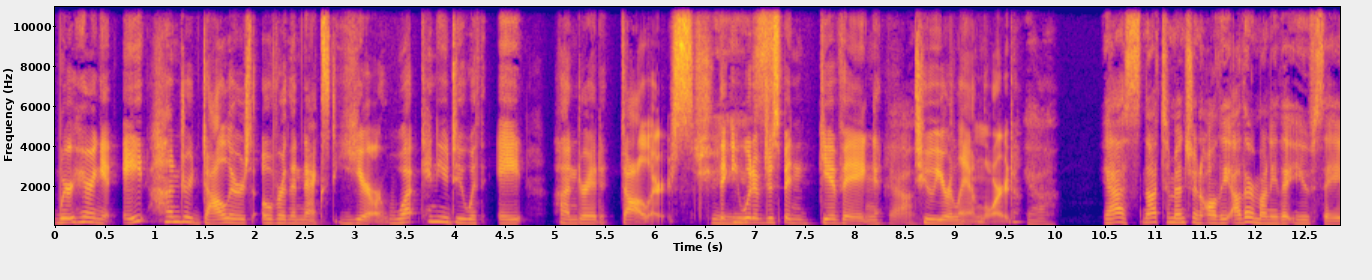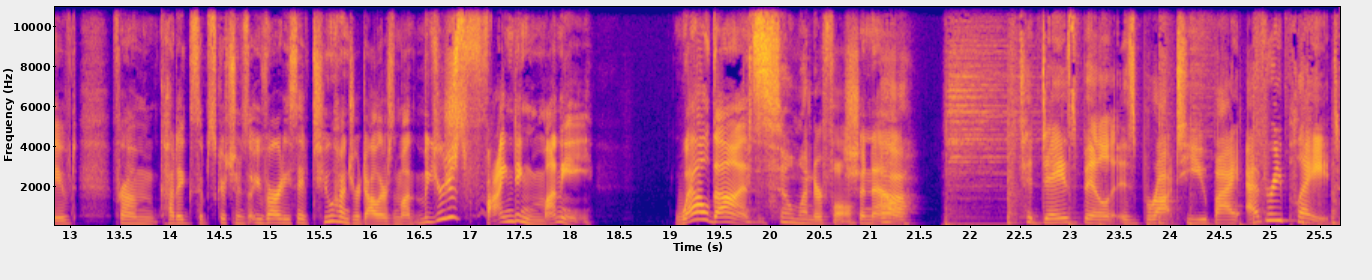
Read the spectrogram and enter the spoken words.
we're hearing it $800 over the next year. What can you do with $800 that you would have just been giving Yeah. to your landlord? Yeah. Yes, not to mention all the other money that you've saved from cutting subscriptions. You've already saved $200 a month, but you're just finding money. Well done. It's so wonderful. Chanel. Ah. Today's bill is brought to you by EveryPlate.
